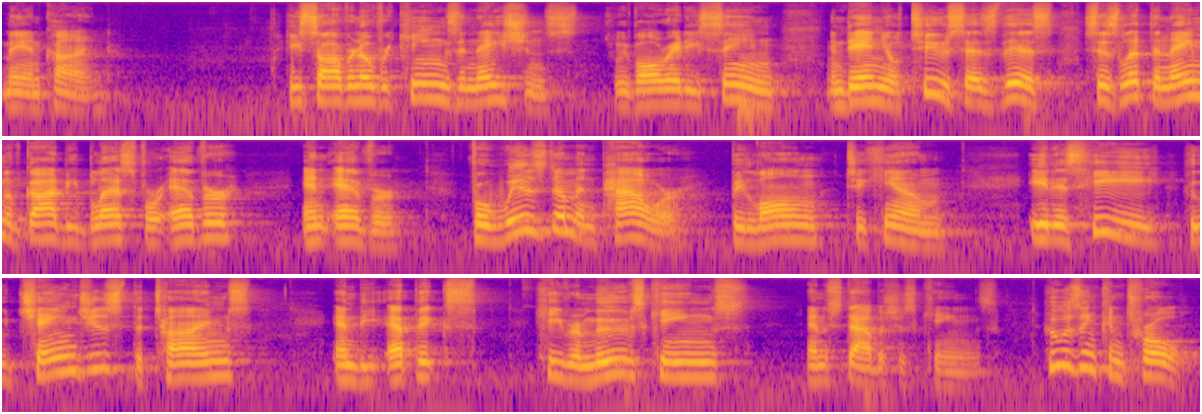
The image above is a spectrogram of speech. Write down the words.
mankind. He's sovereign over kings and nations. As we've already seen, and Daniel 2 says this says, Let the name of God be blessed forever and ever. For wisdom and power belong to him. It is he who changes the times and the epochs. He removes kings and establishes kings. Who is in control?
